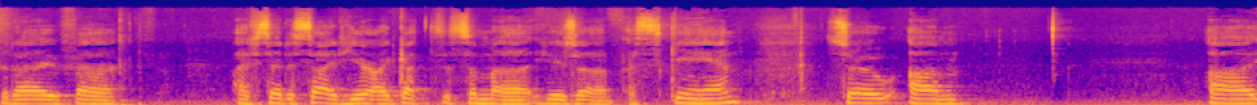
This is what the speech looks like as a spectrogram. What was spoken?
that I've uh, I've set aside here. I got some. Uh, here's a, a, scan. So um, uh,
